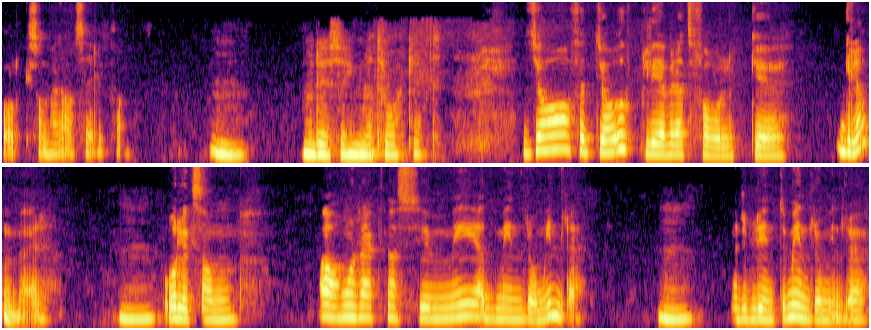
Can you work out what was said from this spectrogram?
Folk som hör av sig liksom. Mm. Men det är så himla tråkigt. Ja, för att jag upplever att folk eh, glömmer. Mm. Och liksom, ja hon räknas ju med mindre och mindre. Mm. Men det blir inte mindre och mindre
